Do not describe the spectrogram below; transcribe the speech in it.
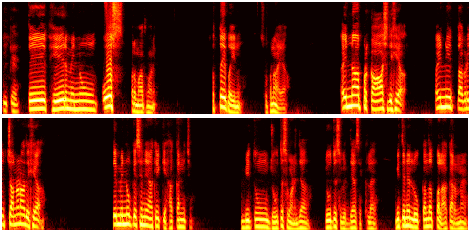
ਠੀਕ ਹੈ। ਤੇ ਫਿਰ ਮੈਨੂੰ ਉਸ ਪ੍ਰਮਾਤਮਾ ਨੇ ਸੁੱਤੇ ਪਏ ਨੂੰ ਸੁਪਨਾ ਆਇਆ। ਇੰਨਾ ਪ੍ਰਕਾਸ਼ ਦਿਖਿਆ। ਇੰਨੀ ਤਗੜੀ ਚਾਨਣਾ ਦਿਖਿਆ ਤੇ ਮੈਨੂੰ ਕਿਸੇ ਨੇ ਆ ਕੇ ਕਿਹਾ ਕੰਨ 'ਚ ਵੀ ਤੂੰ ਜੋਤਿਸ਼ ਬਣ ਜਾ ਜੋਤਿਸ਼ ਵਿੱਦਿਆ ਸਿੱਖ ਲੈ ਵੀ ਤੈਨੇ ਲੋਕਾਂ ਦਾ ਭਲਾ ਕਰਨਾ ਹੈ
